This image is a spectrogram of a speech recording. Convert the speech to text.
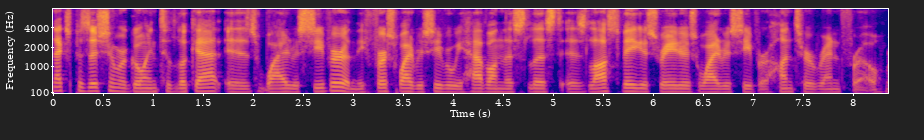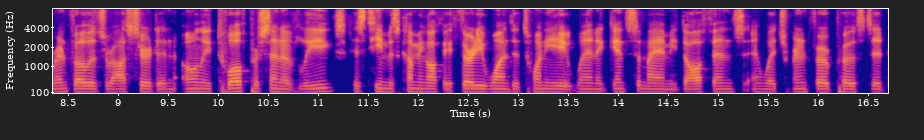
Next position we're going to look at is wide receiver. And the first wide receiver we have on this list is Las Vegas Raiders wide receiver Hunter Renfrow. Renfrow is rostered in only 12% of leagues. His team is coming off a 31 to 28 win against the Miami Dolphins, in which Renfrow posted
